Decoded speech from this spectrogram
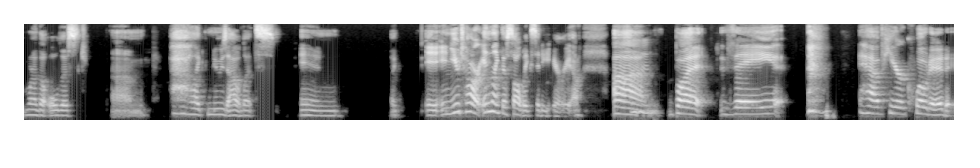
one of the oldest um, like news outlets in in Utah or in like the Salt Lake City area. Um, mm-hmm. But they have here quoted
